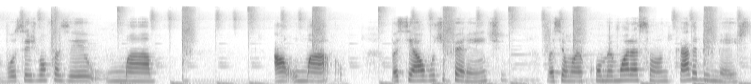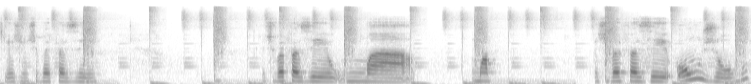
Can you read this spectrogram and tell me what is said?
vocês vão fazer uma uma vai ser algo diferente, vai ser uma comemoração em cada bimestre, a gente vai fazer a gente vai fazer uma uma a gente vai fazer ou um jogo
